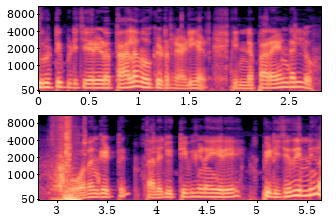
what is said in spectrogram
ചുരുട്ടി പിടിച്ച ഏരിയയുടെ തല നോക്കിയിട്ടൊരു അടിയാണ്. പിന്നെ പറയണ്ടല്ലോ ബോധം കെട്ട് തല ചുറ്റി വീണ ഏരിയെ പിടിച്ച് തിന്നുക.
